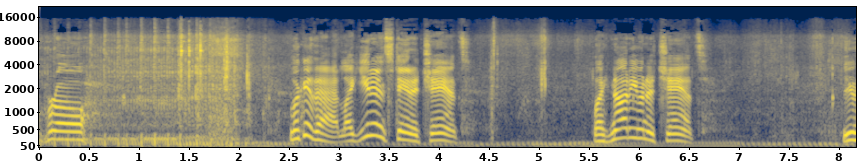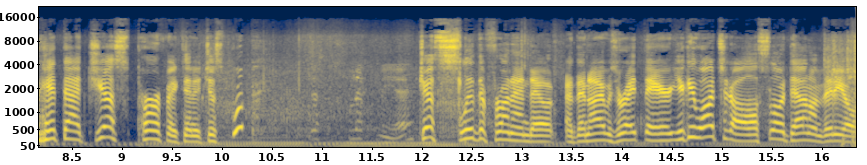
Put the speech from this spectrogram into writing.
The GoPro. Look at that. Like, you didn't stand a chance. Like, not even a chance. You hit that just perfect and it just whoop. Just me, eh? Just slid the front end out and then I was right there. You can watch it all. I'll slow it down on video.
